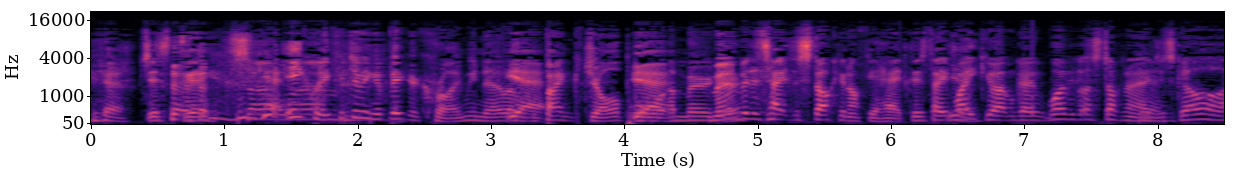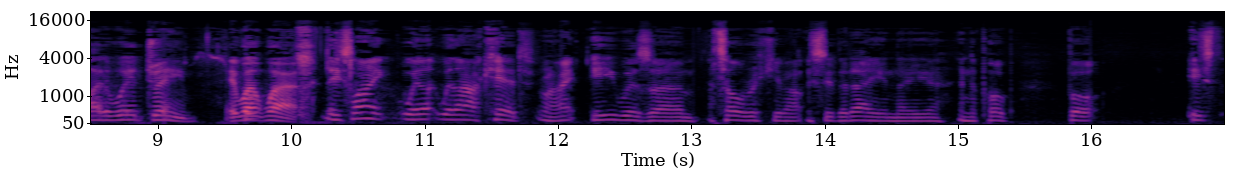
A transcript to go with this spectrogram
Yeah. Just uh, So, yeah, equally, um, if you're doing a bigger crime, you know, Yeah. a bank job or a murder. Remember to take the stocking off your head because they Yeah. wake you up and go, "Why have you got a stocking on your head?" Yeah. Just go, "Oh, I had a weird dream." It won't work. It's like with, with our kid, right? He was. Um, I told Ricky about this the other day in the uh, in the pub, but it's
